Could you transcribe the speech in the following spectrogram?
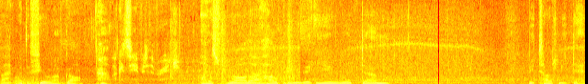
back with the fuel I've got. I can see a bit of the bridge. I was rather hoping that you would um, be totally dead,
